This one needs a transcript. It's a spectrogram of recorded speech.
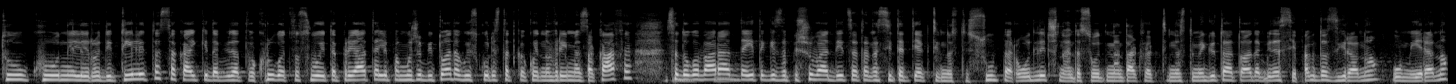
туку нели родителите сакајќи да бидат бидат во кругот со своите пријатели, па може би тоа да го искористат како едно време за кафе, се договараат да и така ги запишуваат децата на сите тие активности. Супер, одлично е да се оди на такви активности, меѓутоа тоа да биде сепак дозирано, умерено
